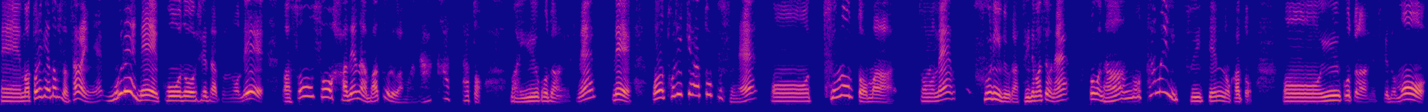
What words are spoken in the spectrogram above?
えー、まあ、トリケラトプスはさらにね、群れで行動してたので、まあ、そうそう派手なバトルはまなかったと、まあ、いうことなんですね。で、このトリケラトプスね、お角と、まあ、そのね、フリルがついてますよね。これが何のためについてんのかと。おいうことなんですけども、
